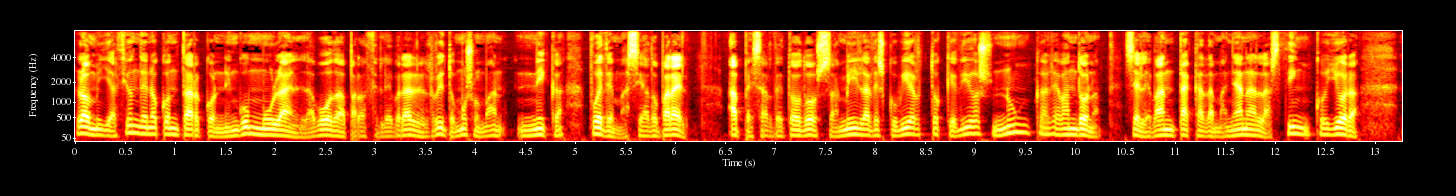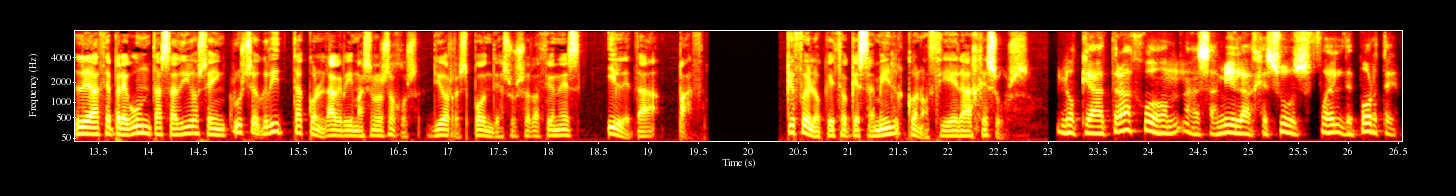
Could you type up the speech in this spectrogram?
La humillación de no contar con ningún mula en la boda para celebrar el rito musulmán, Nika, fue demasiado para él. A pesar de todo, Samil ha descubierto que Dios nunca le abandona. Se levanta cada mañana a las cinco y hora, le hace preguntas a Dios e incluso grita con lágrimas en los ojos. Dios responde a sus oraciones y le da paz. ¿Qué fue lo que hizo que Samil conociera a Jesús? Lo que atrajo a Samil a Jesús fue el deporte.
